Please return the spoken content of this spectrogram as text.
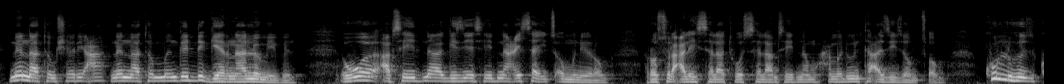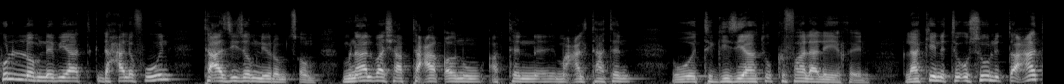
ነናቶም ሸሪዓ ነናቶም መንገዲ ጌርናሎም ይብል እወ ኣብ ሰይድና ግዜ ሰይድና ዒሳ ይጸሙ ነይሮም ረሱል ዓለይሂ ሰላቱ ወሰላም ሰይድና ሙሓመድ እውን ተኣዚዞም ጾም ኩሉ ህዝ ኩሎም ነቢያት ዳሓለፉ እውን ተኣዚዞም ነይሮም ጾም ምናልባሽ ኣብቲ ዓቐኑ ኣብተን መዓልታተን እቲ ግዝያቱ ክፈላለ ይኽእል ላኪን እቲ ኡሱል ጣዓት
